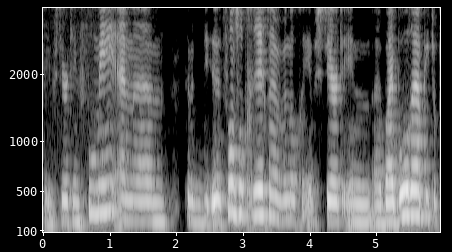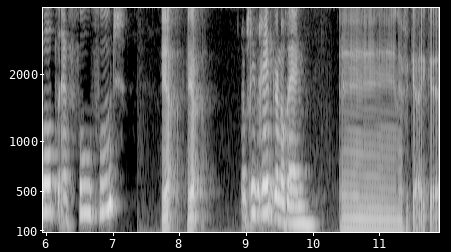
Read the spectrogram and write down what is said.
geïnvesteerd in Fumi en um, het fonds opgericht. En hebben we nog geïnvesteerd in uh, Bijboren, Pieter Pot en Full Food. Ja, ja. En misschien vergeet ik er nog één. En even kijken.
